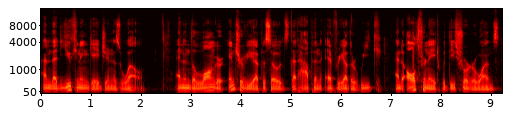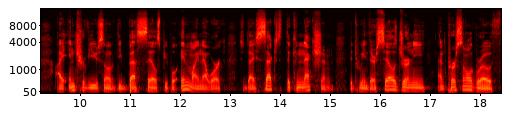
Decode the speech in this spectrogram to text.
and that you can engage in as well. And in the longer interview episodes that happen every other week and alternate with these shorter ones, I interview some of the best salespeople in my network to dissect the connection between their sales journey and personal growth,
